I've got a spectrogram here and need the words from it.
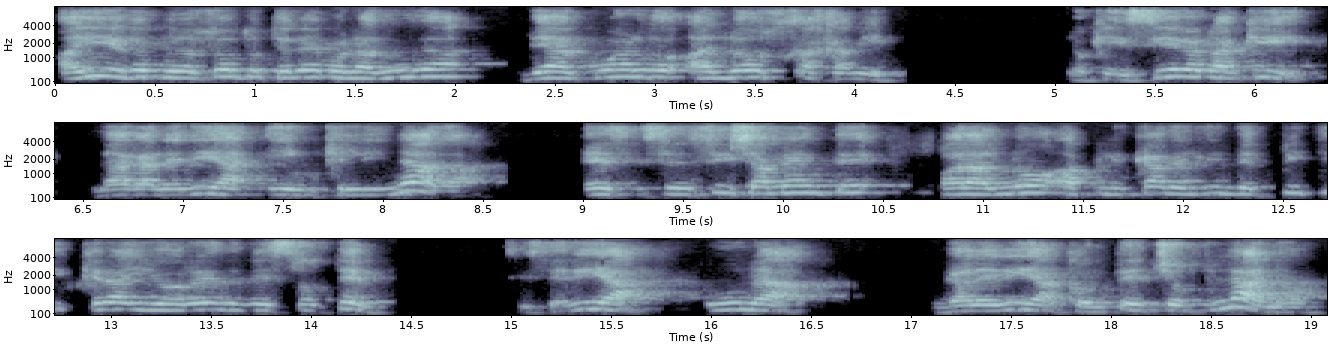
Ahí es donde nosotros tenemos la duda de acuerdo a los jajamí. Lo que hicieron aquí, la galería inclinada, es sencillamente para no aplicar el din de Piti Kra y Ored Besotem. Si sería una galería con techo plano,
